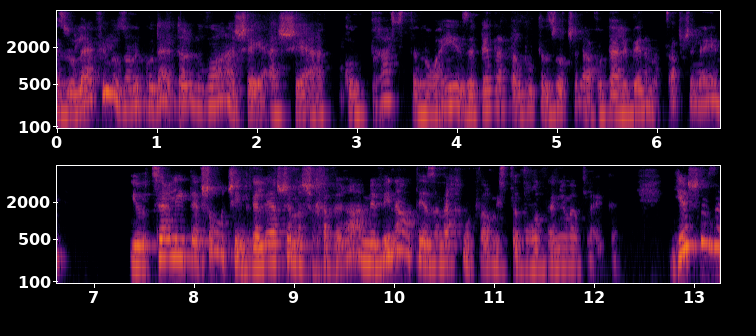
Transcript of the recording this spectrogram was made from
אז אולי אפילו זו נקודה יותר גבוהה, ש- שהקונטרסט הנוראי הזה בין התרבות הזאת של העבודה לבין המצב שלהם, יוצר לי את האפשרות שיתגלה השם, מה שחברה מבינה אותי, אז אנחנו כבר מסתדרות, ואני אומרת לה את זה. יש איזו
